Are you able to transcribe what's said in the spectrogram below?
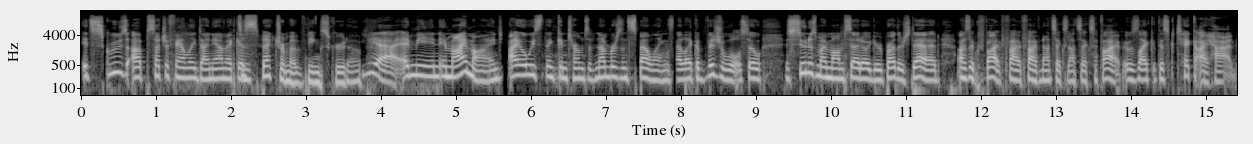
It screws up such a family dynamic It's and a spectrum of being screwed up. yeah, I mean, in my mind, I always think in terms of numbers and spellings. I like a visual. So as soon as my mom said, "Oh, your brother's dead," I was like, five, five, five, not six, not six, five. It was like this tick I had.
